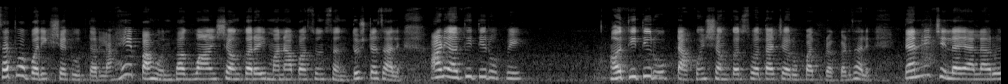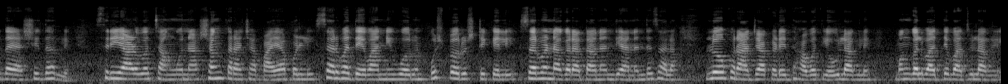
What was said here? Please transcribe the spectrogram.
सत्व परीक्षेत उतरला. हे पाहून भगवान शंकरही मनापासून संतुष्ट झाले आणि अतिथीरूपी अतिथी रूप टाकून शंकर स्वतःच्या रूपात प्रकट झाले. त्यांनी चिलयाला हृदयाशी धरले. श्रीयाळ व चांगुना शंकराच्या पाया पडली. सर्व देवांनी वरून पुष्पवृष्टी केली. सर्व नगरात आनंदी आनंद झाला. लोक राजाकडे धावत येऊ लागले. मंगलवाद्य वाजू लागले.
